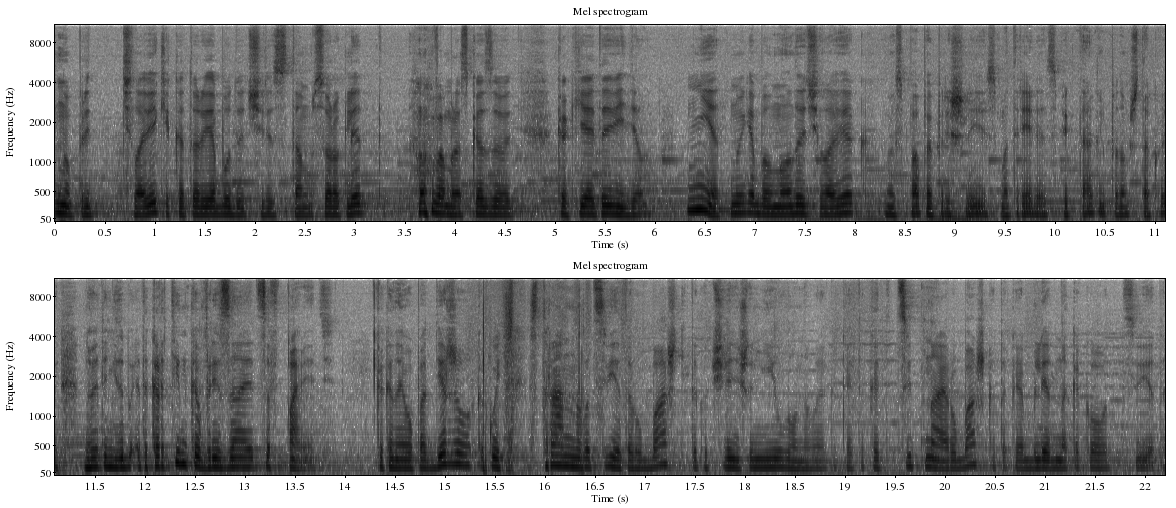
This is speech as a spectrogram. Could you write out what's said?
ну, при человеке, который я буду через там, 40 лет вам рассказывать, как я это видел. Нет, ну я был молодой человек, мы с папой пришли, смотрели этот спектакль, потому что такой. Но это не эта картинка врезается в память. Как она его поддерживала, какой странного цвета рубашки, такое впечатление, что нейлоновая какая-то, какая-то цветная рубашка, такая бледно какого-то цвета.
